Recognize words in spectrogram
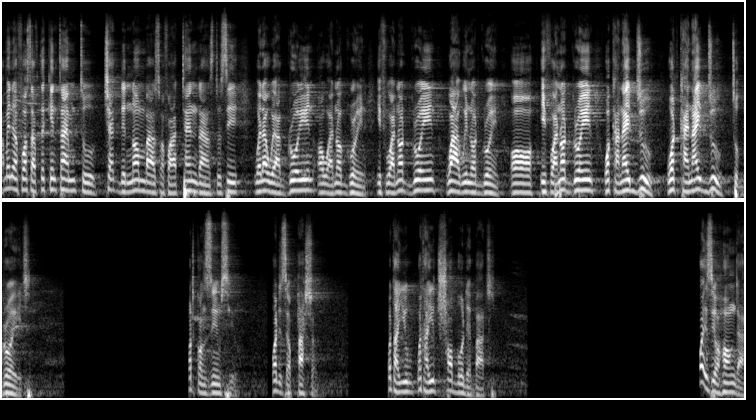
How many of us have taken time to check the numbers of our attendance to see whether we are growing or we are not growing? If we are not growing, why are we not growing? Or if we are not growing, what can I do? What can I do to grow it? What consumes you? What is your passion? What are you, what are you troubled about? What is your hunger?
